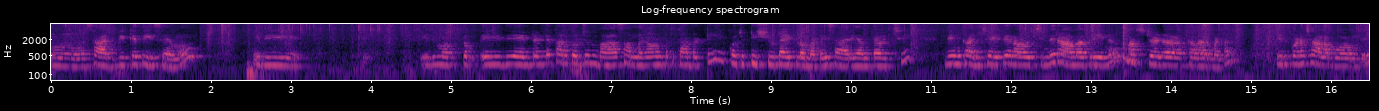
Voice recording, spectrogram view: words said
మ్, సాధ్వికే తీసాము. ఇది ఇది మొత్తం ఇది ఏంటంటే తను కొంచెం బాగా సన్నగా ఉంటుంది కాబట్టి కొంచెం టిష్యూ టైప్లో అన్నమాట ఈ శారీ అంతా వచ్చి. దీనికి అంచు అయితే ఇలా వచ్చింది రామా గ్రీన్ మస్టర్డ్ కలర్ అనమాట ఇది కూడా చాలా బాగుంది.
